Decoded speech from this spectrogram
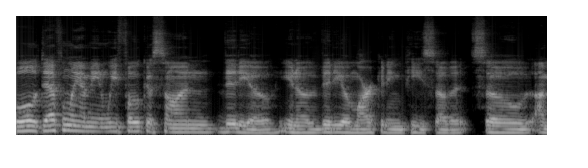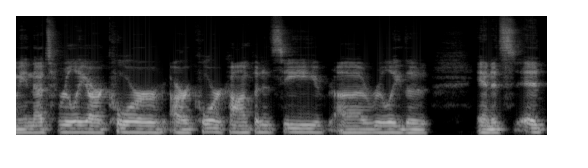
Well, definitely. I mean, we focus on video, you know, video marketing piece of it. So, I mean, that's really our core, our core competency. Uh, really, the and it's it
